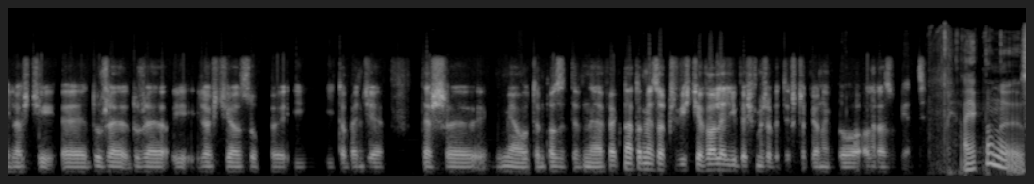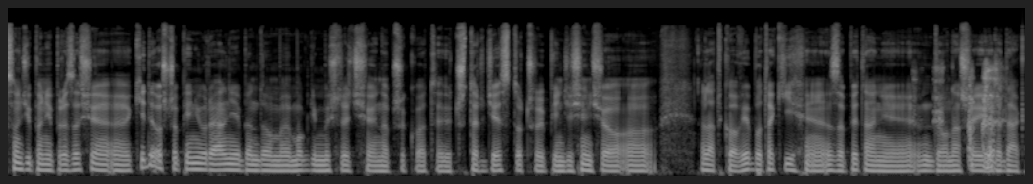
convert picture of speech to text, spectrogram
ilości, duże, duże ilości osób i, i to będzie też miało ten pozytywny efekt. Natomiast oczywiście wolelibyśmy, żeby tych szczepionek było od razu więcej. A jak pan sądzi, panie prezesie, kiedy o szczepieniu realnie będą mogli myśleć na przykład 40 czy 50-latkowie? Bo takich zapytań do naszej redakcji,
